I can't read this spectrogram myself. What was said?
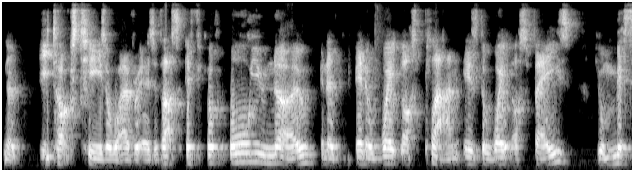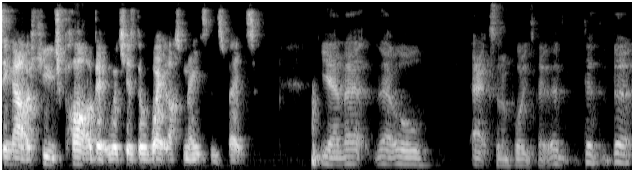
you know detox teas or whatever it is. If that's if, if all you know in a in a weight loss plan is the weight loss phase, you're missing out a huge part of it, which is the weight loss maintenance phase. Yeah, they're they're all excellent points. But the, the the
